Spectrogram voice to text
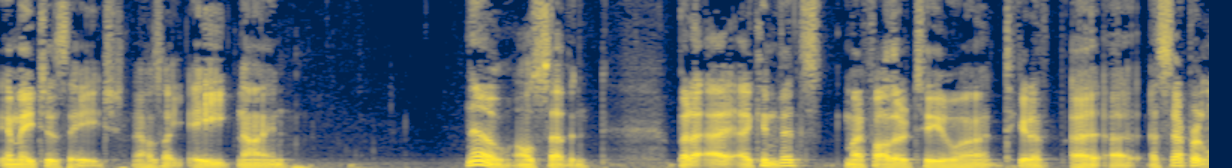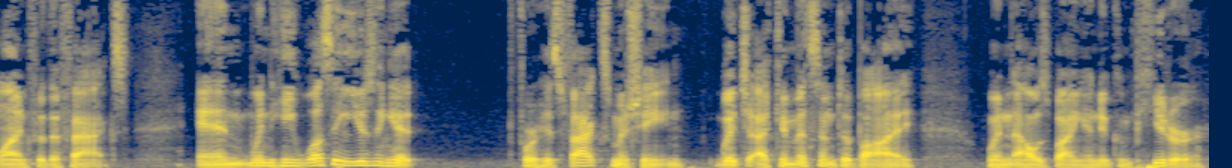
MH's age. I was like eight, nine. No, I was seven. But I, I convinced my father to uh, to get a, a, a separate line for the fax, and when he wasn't using it for his fax machine, which I convinced him to buy when I was buying a new computer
